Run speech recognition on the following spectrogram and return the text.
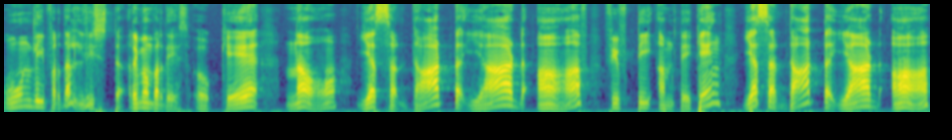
only for the list. Remember this. Okay? Now yes dot add of 50 I'm taking. Yes dot add of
